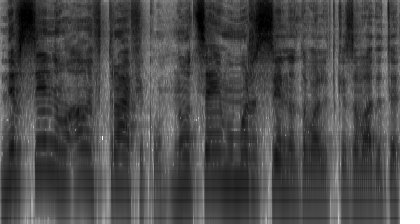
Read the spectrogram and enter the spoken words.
Не в сильному, але в трафіку. Ну це йому може сильно доволі таки завадити.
